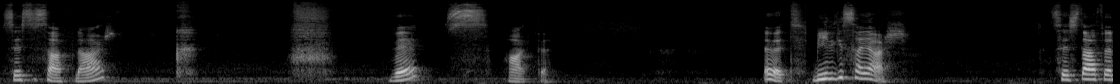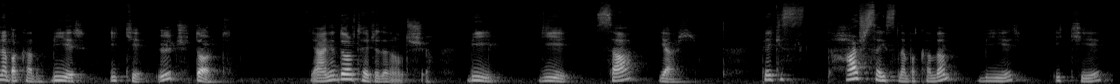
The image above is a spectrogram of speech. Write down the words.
Sessiz harfler K, F ve S harfi. Evet, bilgisayar. Sesli harflerine bakalım. 1, 2, 3, 4. Yani 4 heceden oluşuyor. Bil, gi, sa, yar. Peki harf sayısına bakalım. 1, 2,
